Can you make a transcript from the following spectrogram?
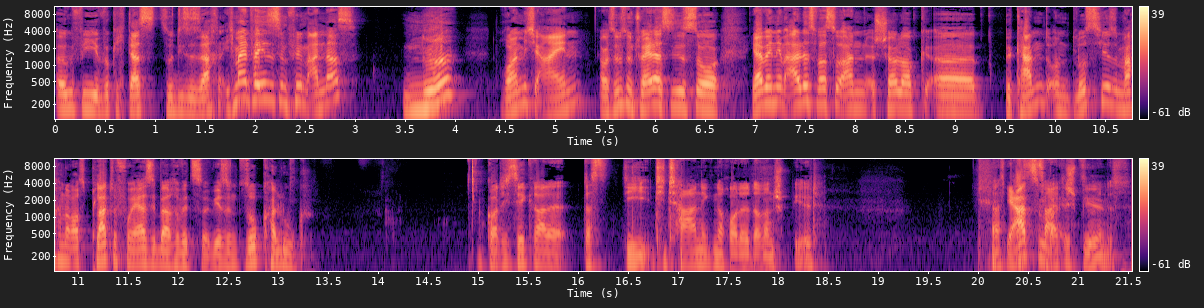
irgendwie wirklich das, so diese Sachen. Ich meine, vielleicht ist es im Film anders. Ne? Räume ich ein. Aber zumindest im Trailer ist dieses so, ja, wir nehmen alles, was so an Sherlock äh, bekannt und lustig ist und machen daraus platte, vorhersehbare Witze. Wir sind so klug. Oh Gott, ich sehe gerade, dass die Titanic eine Rolle darin spielt. Das Ja, zum Beispiel. Zumindest.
